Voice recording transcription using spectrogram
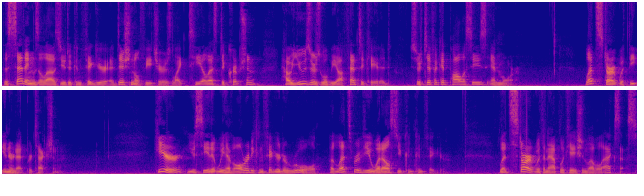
the settings allows you to configure additional features like TLS decryption, how users will be authenticated, certificate policies, and more. Let's start with the internet protection. Here, you see that we have already configured a rule, but let's review what else you can configure. Let's start with an application level access.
